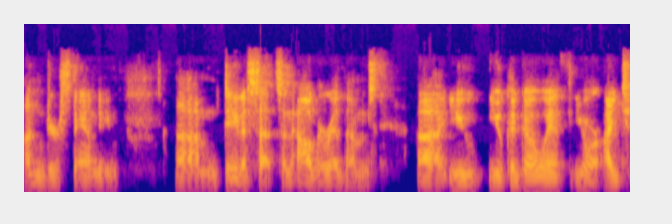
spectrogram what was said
understanding um, data sets and algorithms. Uh, you you could go with your IT,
